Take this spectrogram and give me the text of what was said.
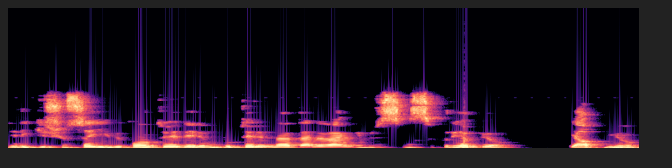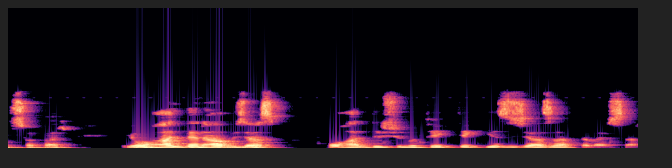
Dedi ki şu sayıyı bir kontrol edelim. Bu terimlerden herhangi birisini sıfır yapıyor mu? Yapmıyor bu sefer. E o halde ne yapacağız? O halde şunu tek tek yazacağız arkadaşlar.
